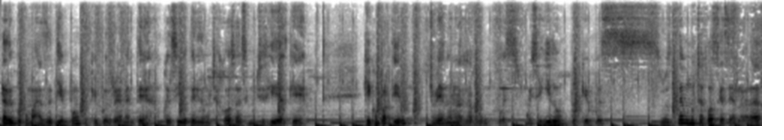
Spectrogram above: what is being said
Tarde un poco más de tiempo, porque pues realmente, aunque sigo teniendo muchas cosas y muchas ideas que, que compartir, no las hago pues muy seguido, porque pues, pues tengo muchas cosas que hacer, la verdad.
